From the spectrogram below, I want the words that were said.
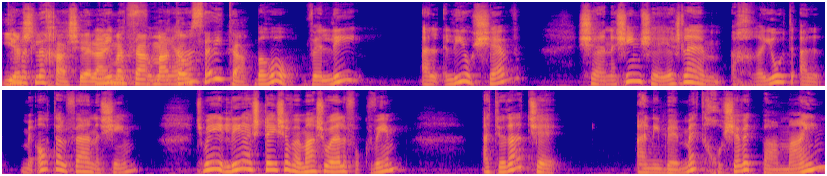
יש מ- לך, השאלה לי אם אתה, מה מפריע- אתה עושה איתה. ברור, ולי, על, לי יושב שאנשים שיש להם אחריות על מאות אלפי אנשים, תשמעי, לי יש תשע ומשהו אלף עוקבים, את יודעת שאני באמת חושבת פעמיים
